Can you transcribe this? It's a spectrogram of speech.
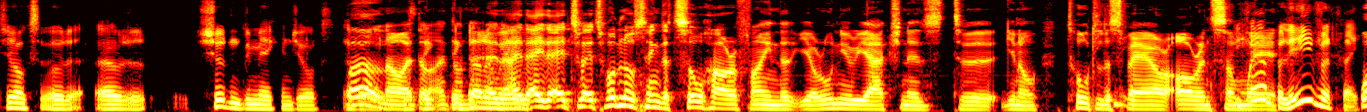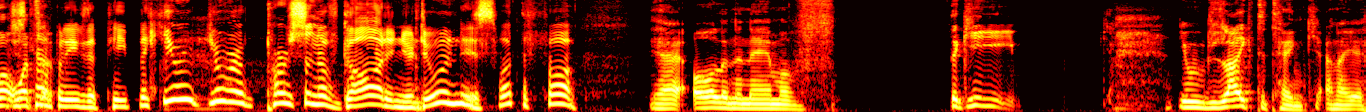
jokes about it. Out of, shouldn't be making jokes. Well, about no, it, I don't. they- I don't. I, I, it's it's one of those things that's so horrifying that your only reaction is to you know total despair or in some you way. can't believe it. Like, What- you just can't that? believe that people like you're you're a person of God and you're doing this. What the fuck? Yeah, all in the name of the key. You would like to think, and I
